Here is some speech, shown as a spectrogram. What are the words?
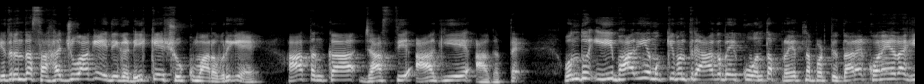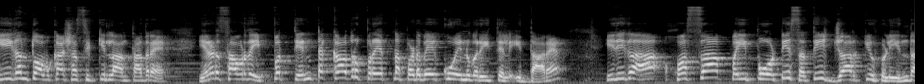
ಇದರಿಂದ ಸಹಜವಾಗಿ ಇದೀಗ ಡಿ ಕೆ ಶಿವಕುಮಾರ್ ಅವರಿಗೆ ಆತಂಕ ಜಾಸ್ತಿ ಆಗಿಯೇ ಆಗತ್ತೆ. ಒಂದು ಈ ಬಾರಿಯೇ ಮುಖ್ಯಮಂತ್ರಿ ಆಗಬೇಕು ಅಂತ ಪ್ರಯತ್ನ ಪಡ್ತಿದ್ದಾರೆ. ಕೊನೆಯದಾಗಿ ಈಗಂತೂ ಅವಕಾಶ ಸಿಕ್ಕಿಲ್ಲ ಅಂತಾದರೆ ಎರಡು ಸಾವಿರದ ಇಪ್ಪತ್ತೆಂಟಕ್ಕಾದರೂ ಪ್ರಯತ್ನ ಪಡಬೇಕು ಎನ್ನುವ ರೀತಿಯಲ್ಲಿ ಇದ್ದಾರೆ. ಇದೀಗ ಹೊಸ ಪೈಪೋಟಿ ಸತೀಶ್ ಜಾರಕಿಹೊಳಿಯಿಂದ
